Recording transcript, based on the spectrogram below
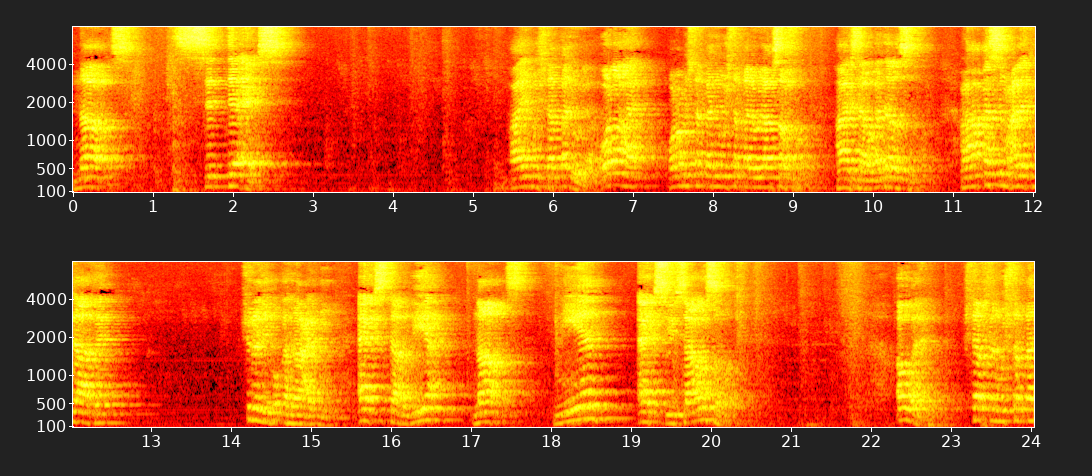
ناقص 6 X. هاي المشتقة الأولى. وراها ورا مشتقة المشتقة الأولى صفر. هاي ساوتها للصفر راح أقسم على ثلاثة. شنو اللي بقى هنا عندي؟ إكس تربيع ناقص 2 إكس يساوي صفر. أولا اشتقت المشتقة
